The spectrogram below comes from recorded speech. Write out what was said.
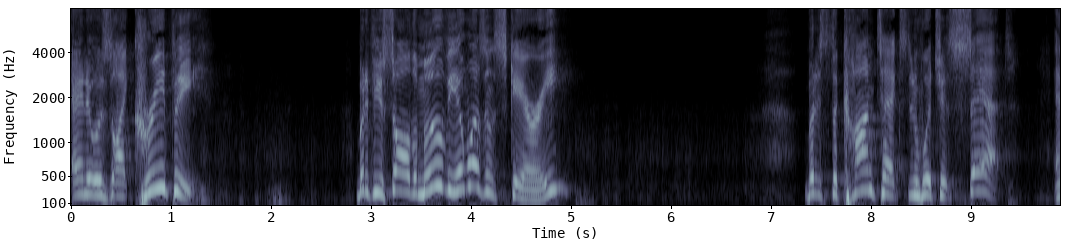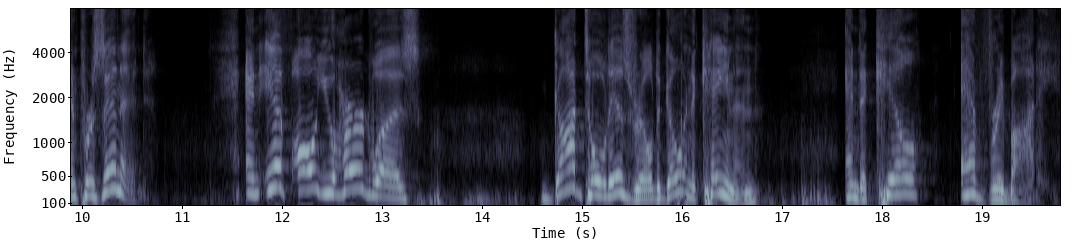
And it was like creepy. But if you saw the movie, it wasn't scary but it's the context in which it's set and presented. And if all you heard was, God told Israel to go into Canaan and to kill everybody,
